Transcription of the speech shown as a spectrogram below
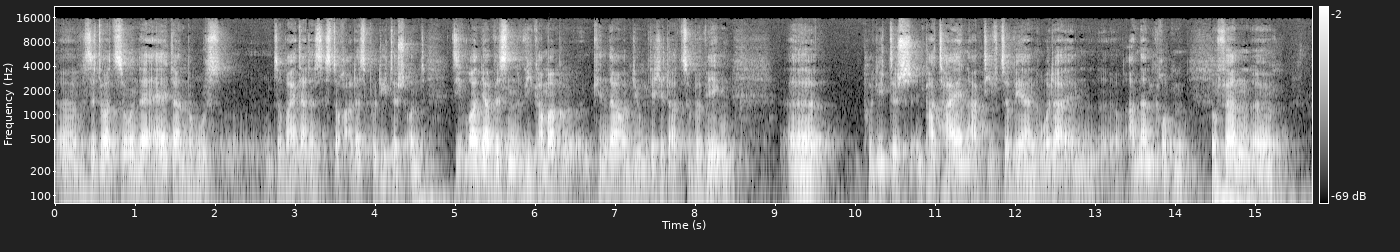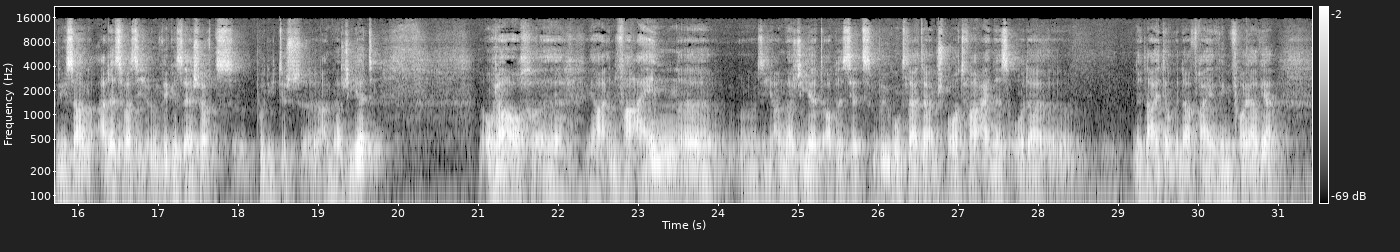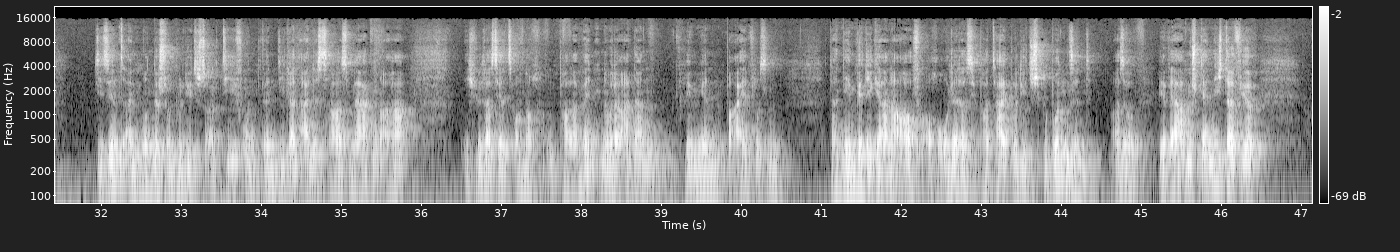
äh, Situation der Eltern, Berufs und so weiter, das ist doch alles politisch. Und Sie wollen ja wissen, wie kann man Kinder und Jugendliche dazu bewegen, äh, politisch in Parteien aktiv zu werden oder in anderen Gruppen. Insofern würde ich sagen, alles, was sich irgendwie gesellschaftspolitisch engagiert oder auch ja, in Vereinen sich engagiert, ob es jetzt ein Übungsleiter im Sportverein ist oder eine Leitung in der Freiwilligen Feuerwehr, die sind im Grunde schon politisch aktiv und wenn die dann eines Tages merken, aha, ich will das jetzt auch noch in Parlamenten oder anderen Gremien beeinflussen, dann nehmen wir die gerne auf, auch ohne dass sie parteipolitisch gebunden sind. Also wir werben ständig dafür,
